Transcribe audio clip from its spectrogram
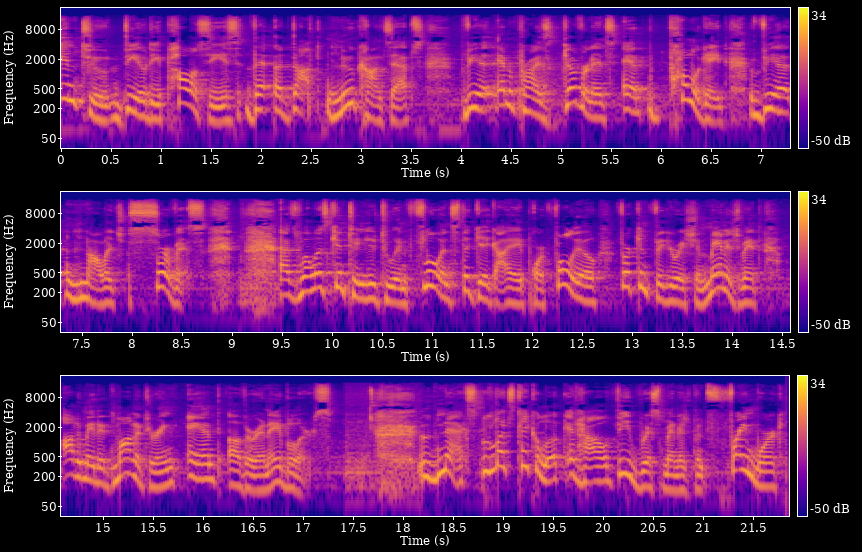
into DoD policies that adopt new concepts via enterprise governance and promulgate via knowledge service, as well as continue to influence the Gig IA portfolio for configuration management, automated monitoring, and other enablers. Next, let's take a look at how the risk management framework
